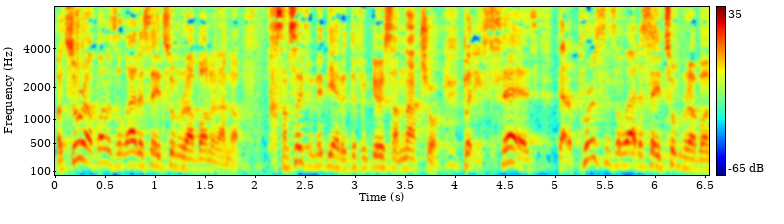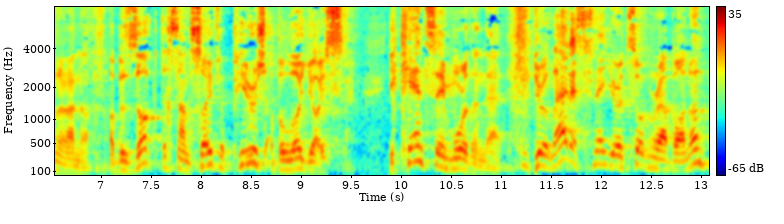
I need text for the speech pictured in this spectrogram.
A tzum rabbanan is allowed to say tzum rabbanan ana. Some say maybe had a different gears, I'm not sure. But he says that a person is allowed to say tzum rabbanan ana. A bezok t'chsam soifa pirish a below yoisme. You can't say more than that. You're allowed to say you're a tzum rabbanon,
